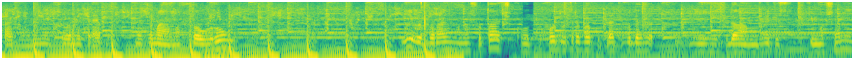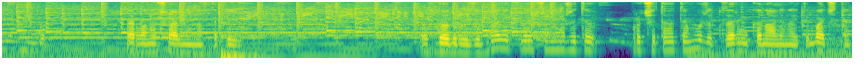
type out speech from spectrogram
Так, мені цього не треба. Нажимаємо шоурум і вибираємо нашу тачку. Походу треба купляти буде її сюди. Дивіться, такі машини є. Первоначальний у нас такий. Ось до друзі, гра, як ви це можете прочитати, можете в зараз каналі знайти. Бачите,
